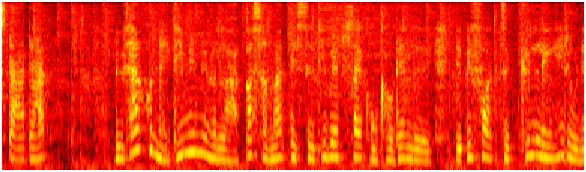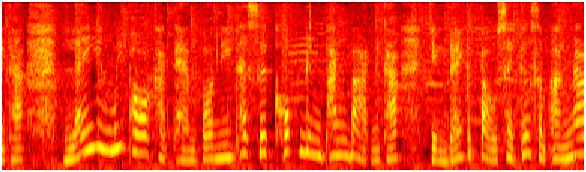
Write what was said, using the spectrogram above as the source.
Stardust รือถ้าคนไหนที่ไม่มีเวลาก็สามารถไปซื้อที่เว็บไซต์ของเขาได้เลย เดี๋ยวพี่ฟอร์ดจะขึ้นลิงก์ให้ดูนะคะ และยังไม่พอค่ะแถมตอนนี้ถ้าซื้อครบ 1,000 บาทนะคะ ยังได้กระเป๋าใส่เครื่องสำอางน่า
